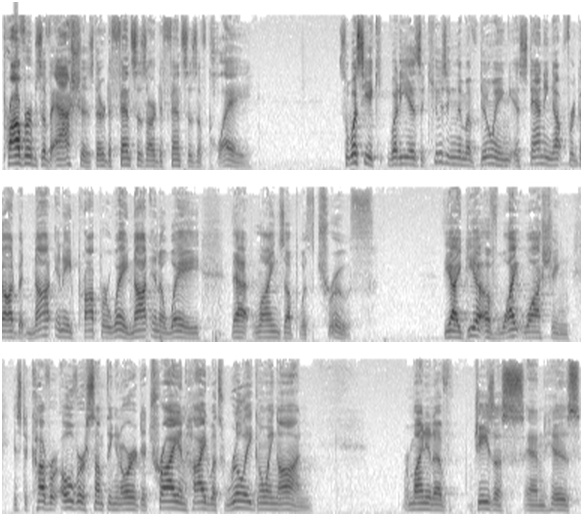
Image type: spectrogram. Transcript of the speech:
proverbs of ashes, their defenses are defenses of clay. So what's he, what he is accusing them of doing is standing up for God, but not in a proper way, not in a way that lines up with truth. The idea of whitewashing is to cover over something in order to try and hide what's really going on. Reminded of Jesus and his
